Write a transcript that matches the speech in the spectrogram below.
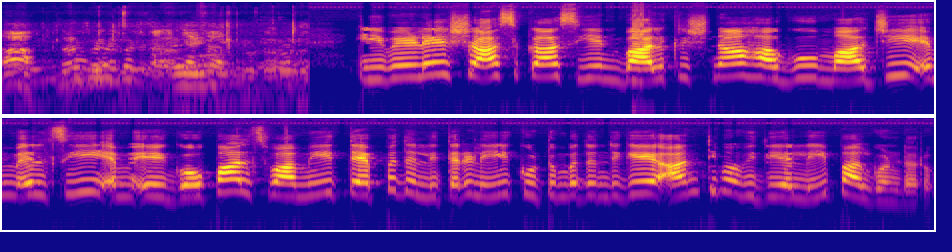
ಹಾ, ಈ ವೇಳೆ ಶಾಸಕ ಸಿಎನ್ ಬಾಲಕೃಷ್ಣ ಹಾಗೂ ಮಾಜಿ ಎಂಎಲ್ಸಿ ಎಂಎ ಗೋಪಾಲ್ ಸ್ವಾಮಿ ತೆಪ್ಪದಲ್ಲಿ ತೆರಳಿ ಕುಟುಂಬದೊಂದಿಗೆ ಅಂತಿಮ ವಿಧಿಯಲ್ಲಿ ಪಾಲ್ಗೊಂಡರು.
